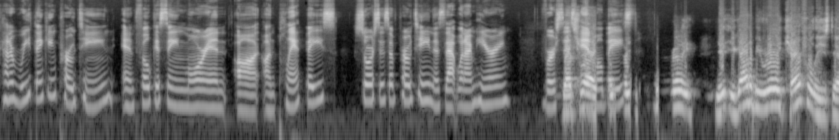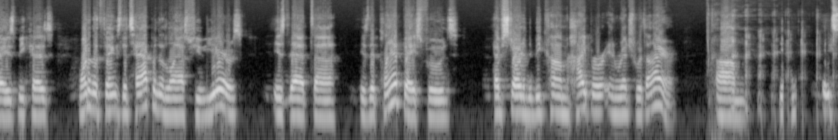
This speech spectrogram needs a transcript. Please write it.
kind of rethinking protein and focusing more in on on plant based sources of protein. Is that what I'm hearing? Versus That's animal based. Really, you, you got to be really careful these days because one of the things that's happened in the last few years is that uh, is that plant based foods have started to become hyper enriched with iron. Um, it's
